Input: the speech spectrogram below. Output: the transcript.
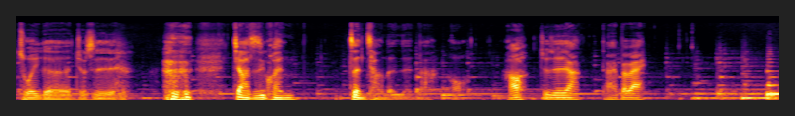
做一个就是 价值观正常的人啊，哦，好就这样大家拜拜。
